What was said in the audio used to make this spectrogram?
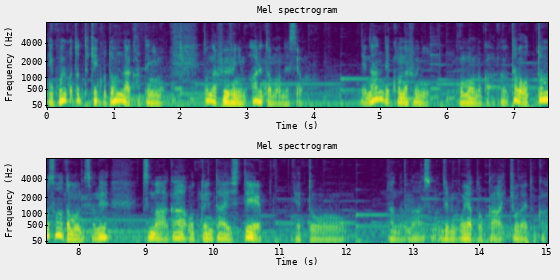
でこういうことって結構どんな家庭にもどんな夫婦にもあると思うんですよ。でなんでこんな風に思うのか多分夫もそうだと思うんですよね。妻が夫に対してえっとなんだろうなその自分の親とか兄弟とか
